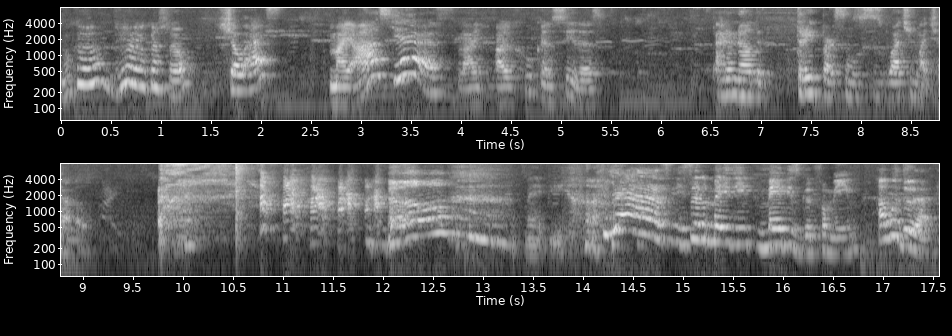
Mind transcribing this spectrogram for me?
Okay. Yeah, you can show. Show us? My ass? Yes! Like, I, who can see this? I don't know, the three persons is watching my channel. Said maybe, maybe it's good for me. I will do that.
